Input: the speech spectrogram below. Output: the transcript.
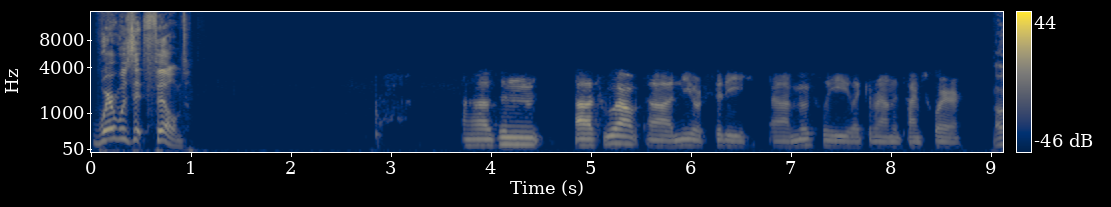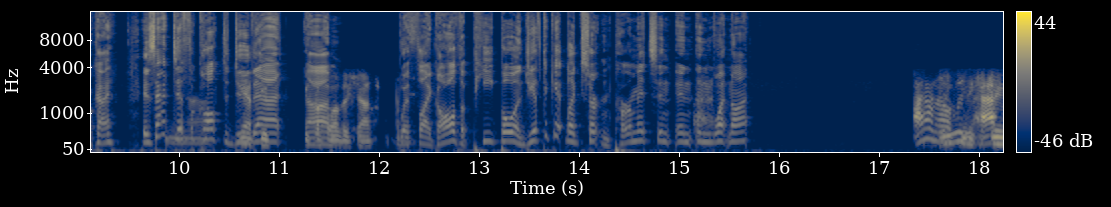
where was it filmed? Uh, in uh, throughout uh, New York City, uh, mostly like around in Times Square. Okay, is that difficult to do Yeah, a few- that A couple um, other shots. with like all the people? And do you have to get like certain permits and and, and whatnot? I don't know It if was you have to.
